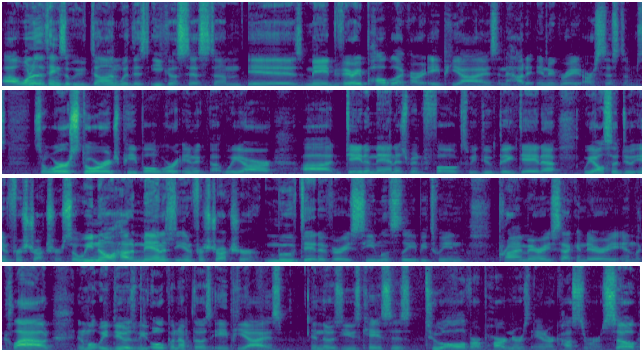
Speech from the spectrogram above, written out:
uh, one of the things that we've done with this ecosystem is made very public our APIs and how to integrate our systems. So we're storage people. We're in, uh, we are uh, data management folks. We do big data. We also do infrastructure. So we know how to manage the infrastructure, move data very seamlessly between primary, secondary, and the cloud. And what we do is we open up those APIs in those use cases to all of our partners and our customers. So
